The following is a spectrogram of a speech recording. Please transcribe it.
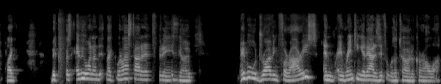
like because everyone under like when I started 15 years ago, people were driving Ferraris and, and renting it out as if it was a Toyota Corolla.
